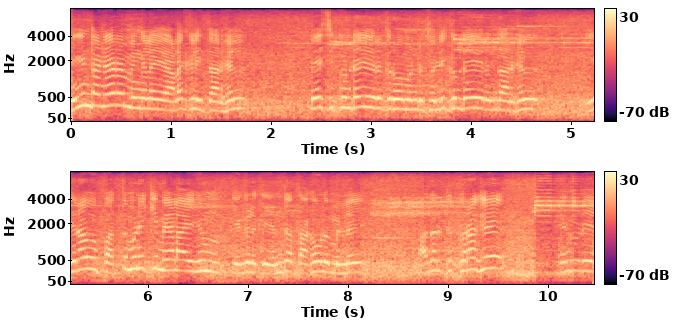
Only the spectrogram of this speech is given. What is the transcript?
நீண்ட நேரம் எங்களை அலக்களித்தார்கள் பேசிக்கொண்டே இருக்கிறோம் என்று சொல்லிக்கொண்டே இருந்தார்கள். இரவு பத்து மணிக்கு மேலாகியும் எங்களுக்கு எந்த தகவலும் இல்லை. அதற்கு பிறகு எங்களுடைய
